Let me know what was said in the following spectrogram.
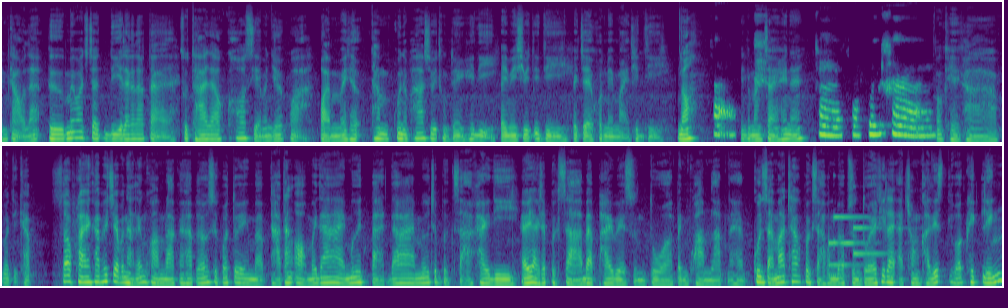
นเก่าแล้วคือไม่ว่าจะดีอะไรก็แล้วแต่สุดท้ายแล้วข้อเสียมันเยอะกว่าปล่อยมันไปเถอะทำคุณภาพชีวิตของตัวเองให้ดี ไปมีชีวิตดีๆไปเจอคนใหม่ ๆ ที่ดีเนาะค่ะเป็นกำลังใจให้นะค่ะขอบคุณค่ะ โอเคครับสวัสดีครับ สำหรับใครครับที่เจอปัญหาเรื่องความรักนะครับแล้วรู้สึกว่าตัวเองแบบหาทางออกไม่ได้ มืดแปดได้ไม่รู้จะปรึกษาใครดี แล้วอยากจะปรึกษาแบบ p r i v a t ส่วนตัวเป็นความลับนะครับ คุณสามารถทักปรึกษาผมแบบส่วนตัวได้ที่ไลน์แอดชองคาริสหรือว่าคลิกลิงก์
